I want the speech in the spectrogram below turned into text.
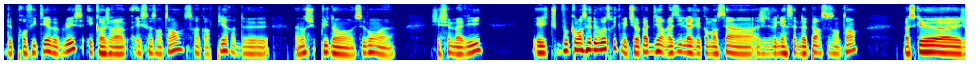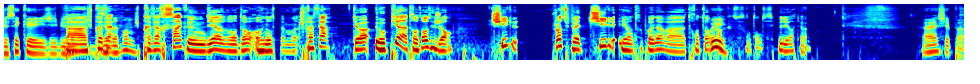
de profiter un peu plus. Et quand j'aurai et 60 ans, ce sera encore pire. De... Maintenant, je suis plus dans. C'est bon, euh, j'ai fait ma vie. Et tu peux commencer de nouveaux trucs, mais tu vas pas te dire, vas-y, là, je vais commencer un... Je vais devenir stand-upper à 60 ans. Parce que euh, je sais que j'ai besoin, Bah, je préfère- d'apprendre. Je préfère ça que de me dire oh non, c'est pas moi. Je préfère, tu vois, et au pire, à 30 ans, t'es genre chill. Que tu peux être chill et entrepreneur à 30 ans, Oui. alors qu'à 60 ans, c'est peu dur, tu vois. Ouais, je sais pas.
